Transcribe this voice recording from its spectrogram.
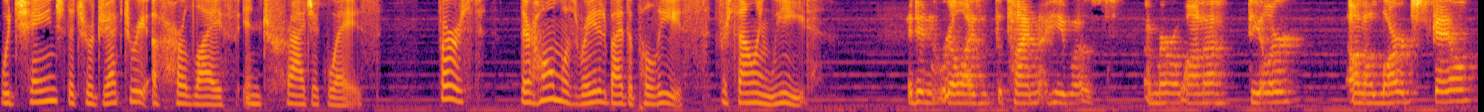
would change the trajectory of her life in tragic ways? First, their home was raided by the police for selling weed. I didn't realize at the time that he was a marijuana dealer on a large scale.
